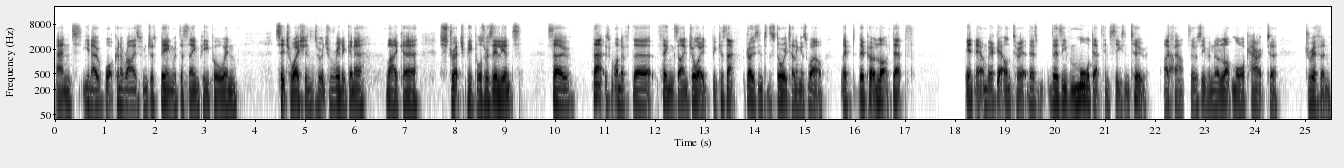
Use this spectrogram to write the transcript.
and you know what can arise from just being with the same people in situations which are really gonna like uh, stretch people's resilience. So that is one of the things I enjoyed because that goes into the storytelling as well. They they put a lot of depth in it, and we'll get onto it. There's there's even more depth in season two. I yeah. found there was even a lot more character driven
